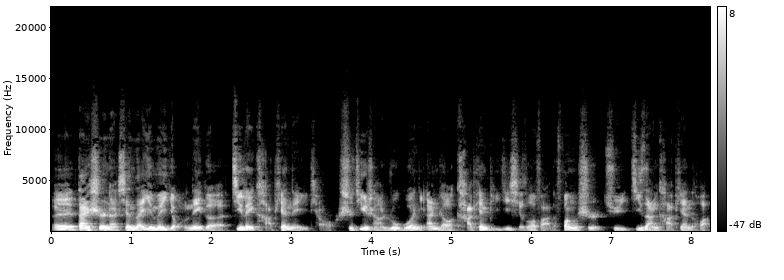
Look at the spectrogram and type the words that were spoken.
呃，但是呢，现在因为有了那个积累卡片那一条，实际上如果你按照卡片笔记写作法的方式去积攒卡片的话，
